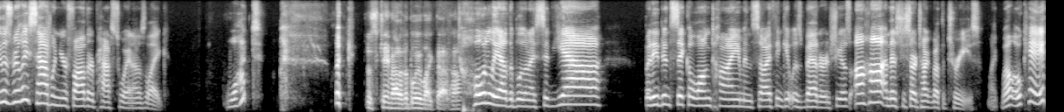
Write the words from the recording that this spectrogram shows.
It was really sad when your father passed away. And I was like, What? like Just came out of the blue like that, huh? totally out of the blue. And I said, Yeah, but he'd been sick a long time. And so I think it was better. And she goes, Uh huh. And then she started talking about the trees. I'm like, well, okay.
